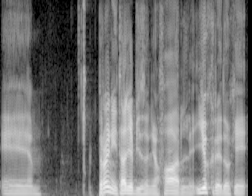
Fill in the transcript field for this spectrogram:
E, però in Italia bisogna farle. Io credo che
